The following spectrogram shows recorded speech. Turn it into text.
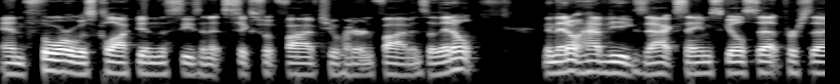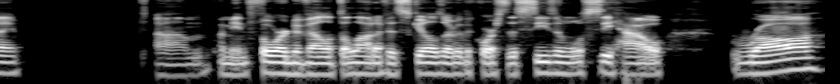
And Thor was clocked in this season at six foot five, 205. And so they don't, mean, they don't have the exact same skill set per se. Um, I mean, Thor developed a lot of his skills over the course of the season. We'll see how raw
